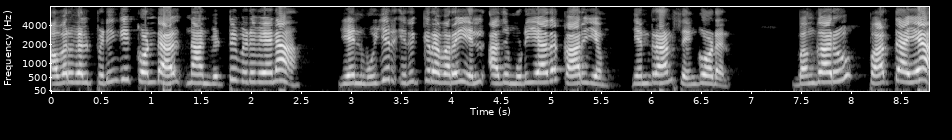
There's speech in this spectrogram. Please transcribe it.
அவர்கள் பிடுங்கிக் கொண்டால் நான் விட்டு விடுவேனா? என் உயிர் இருக்கிற வரையில் அது முடியாத காரியம் என்றான் செங்கோடன். பங்காரு பார்த்தாயா?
